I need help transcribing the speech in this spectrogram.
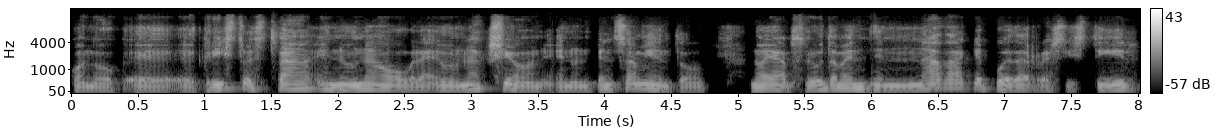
cuando eh, eh, Cristo está en una obra, en una acción, en un pensamiento, no hay absolutamente nada que pueda resistir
